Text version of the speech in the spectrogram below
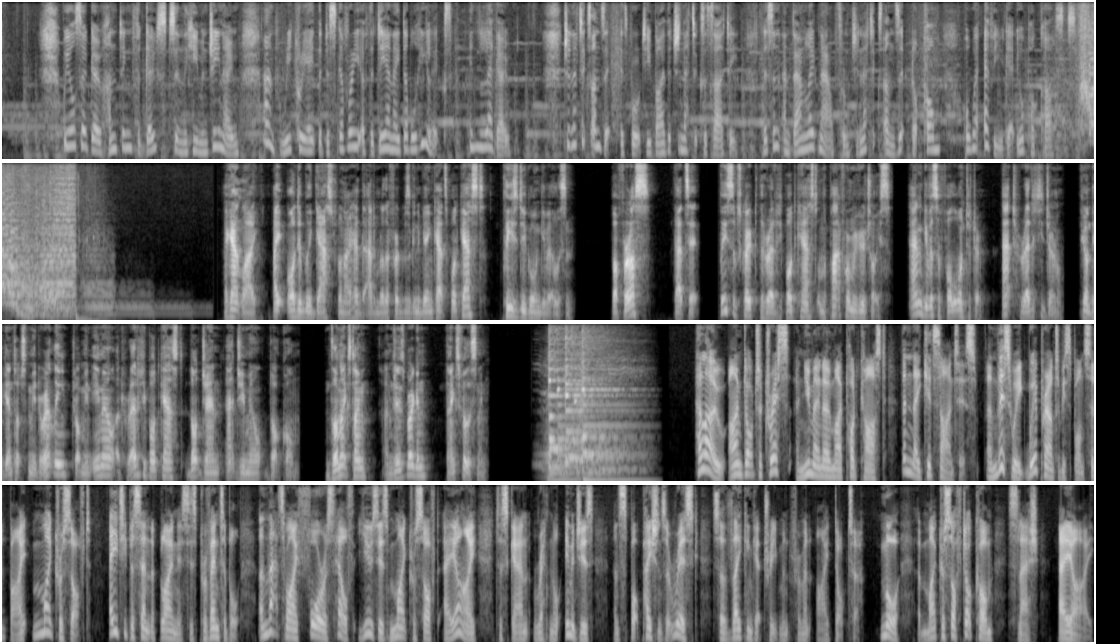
We also go hunting for ghosts in the human genome and recreate the discovery of the DNA double helix in Lego. Genetics Unzipped is brought to you by the Genetics Society. Listen and download now from geneticsunzip.com or wherever you get your podcasts. I can't lie, I audibly gasped when I heard that Adam Rutherford was going to be on Kat's podcast. Please do go and give it a listen. But for us, that's it. Please subscribe to the Heredity Podcast on the platform of your choice and give us a follow on Twitter at Heredity Journal. If you want to get in touch with me directly, drop me an email at hereditypodcast.gen at gmail.com. Until next time, I'm James Burgon. Thanks for listening. Hello, I'm Dr. Chris, and you may know my podcast, The Naked Scientists. And this week, we're proud to be sponsored by Microsoft. 80% of blindness is preventable, and that's why Forus Health uses Microsoft AI to scan retinal images and spot patients at risk so they can get treatment from an eye doctor. More at microsoft.com/ai.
